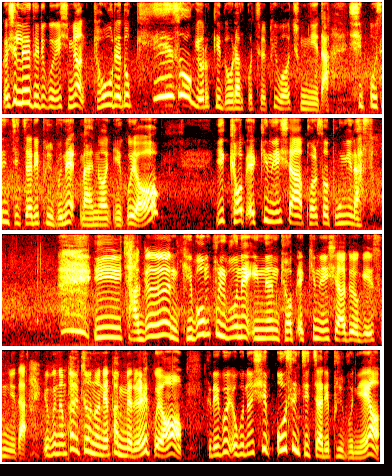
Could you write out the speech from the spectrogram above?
그 실내에 들이고 계시면 겨울에도 계속 이렇게 노란 꽃을 피워줍니다. 15cm짜리 풀분에 만 원이고요. 이 겹 에키네시아 벌써 동이 났어. 이 작은 기본 풀분에 있는 겹 에키네시아도 여기 있습니다. 이거는 8,000원에 판매를 했고요. 그리고 요거는 15cm짜리 풀분이에요.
